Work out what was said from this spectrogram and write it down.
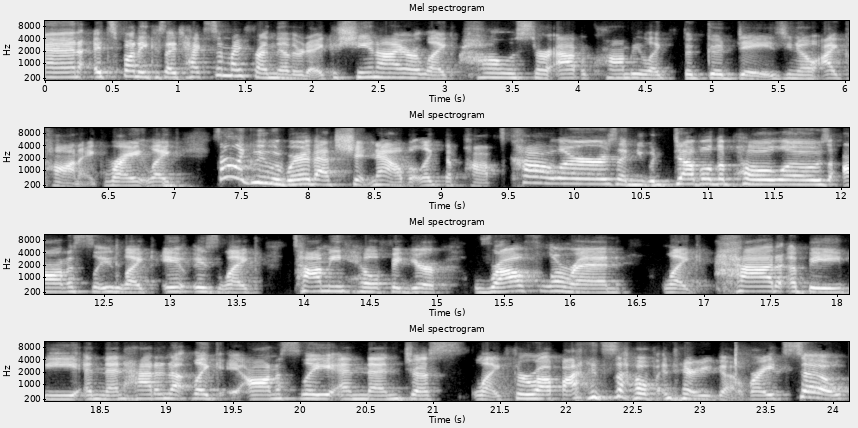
And it's funny because I texted my friend the other day because she and I are like Hollister, Abercrombie, like the good days, you know, iconic, right? Like it's not like we would wear that shit now, but like the popped collars and you would double the polos. Honestly, like it is like Tommy Hilfiger, Ralph Lauren, like had a baby and then had enough like honestly and then just like threw up on itself and there you go right so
